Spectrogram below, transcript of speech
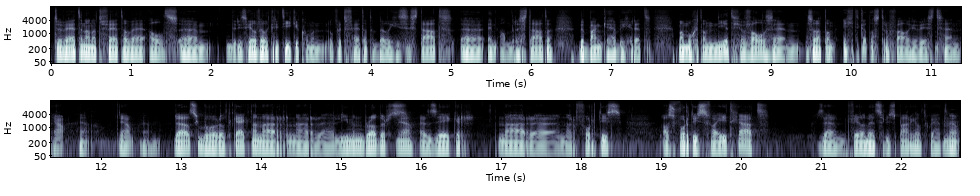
te wijten aan het feit dat wij als... ehm, er is heel veel kritiek gekomen op het feit dat de Belgische staat eh, en andere staten de banken hebben gered. Maar mocht dat niet het geval zijn, zou het dan echt catastrofaal geweest zijn? Ja. Ja. Ja. Als je bijvoorbeeld kijkt dan naar, naar eh, Lehman Brothers Ja. en zeker naar, eh, naar Fortis. Als Fortis failliet gaat, zijn veel mensen hun spaargeld kwijt. Ja.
